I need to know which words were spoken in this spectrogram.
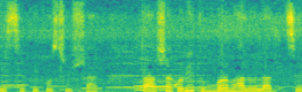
রেসিপি কষির শাক। তো আশা করি তোমার ভালো লাগছে।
